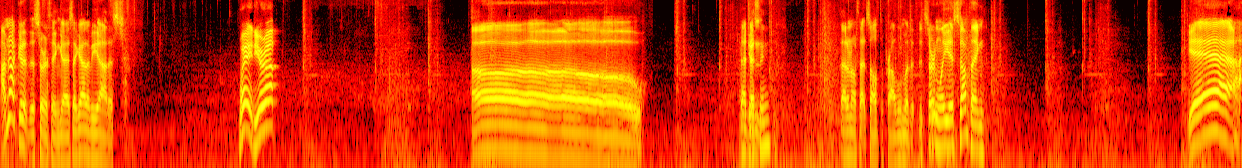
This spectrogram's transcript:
I'm not good at this sort of thing, guys. I gotta be honest. Wade, you're up. Oh. I'm That didn't- guessing. I don't know if that solved the problem, but it, it certainly is something. Yeah.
